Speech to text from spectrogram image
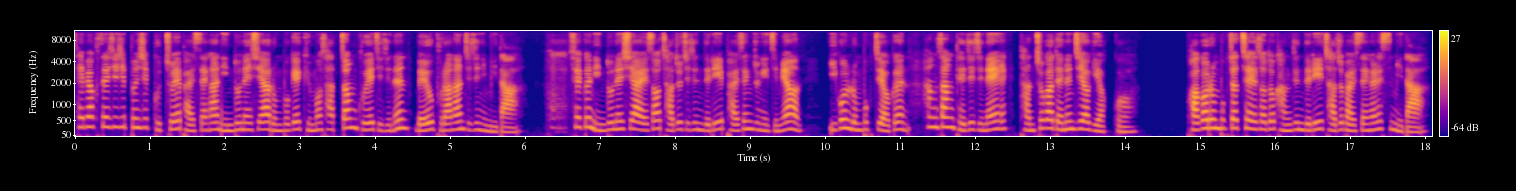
새벽 3시 10분 19초에 발생한 인도네시아 롬복의 규모 4.9의 지진은 매우 불안한 지진입니다. 최근 인도네시아에서 자주 지진들이 발생 중이지만 이곳 롬복 지역은 항상 대지진의 단초가 되는 지역이었고 과거 롬복 자체에서도 강진들이 자주 발생을 했습니다.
